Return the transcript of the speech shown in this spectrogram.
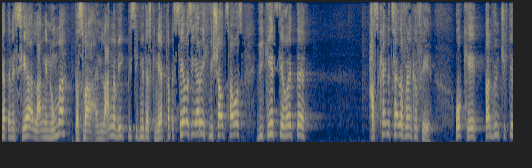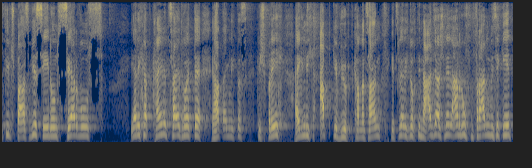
hat eine sehr lange Nummer. Das war ein langer Weg, bis ich mir das gemerkt habe. Servus Erich, wie schaut's aus? Wie geht's dir heute? Hast keine Zeit auf einen Kaffee? Okay, dann wünsche ich dir viel Spaß. Wir sehen uns. Servus. Erich hat keine Zeit heute. Er hat eigentlich das Gespräch eigentlich abgewürgt, kann man sagen. Jetzt werde ich noch die Nadja schnell anrufen, fragen, wie es ihr geht.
